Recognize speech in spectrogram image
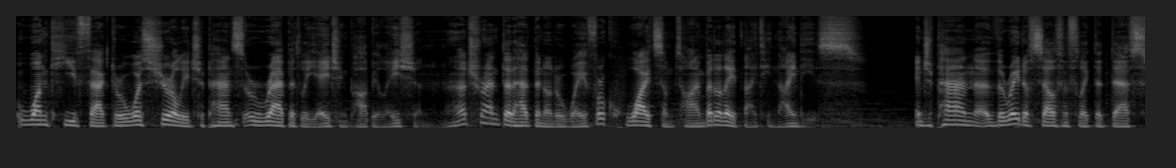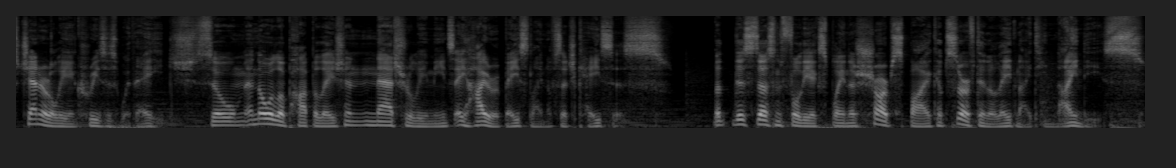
One key factor was surely Japan's rapidly aging population, a trend that had been underway for quite some time by the late 1990s. In Japan, uh, the rate of self inflicted deaths generally increases with age, so an older population naturally means a higher baseline of such cases. But this doesn't fully explain the sharp spike observed in the late 1990s.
